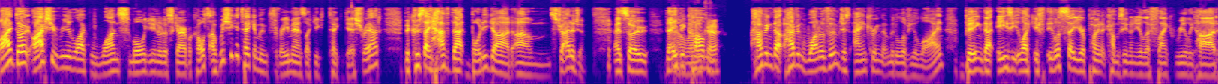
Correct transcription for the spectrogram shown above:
I don't i actually really like one small unit of scarab cults i wish you could take them in three mans like you could take death shroud because they have that bodyguard um stratagem. And so they oh, become okay having that having one of them just anchoring the middle of your line being that easy like if let's say your opponent comes in on your left flank really hard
